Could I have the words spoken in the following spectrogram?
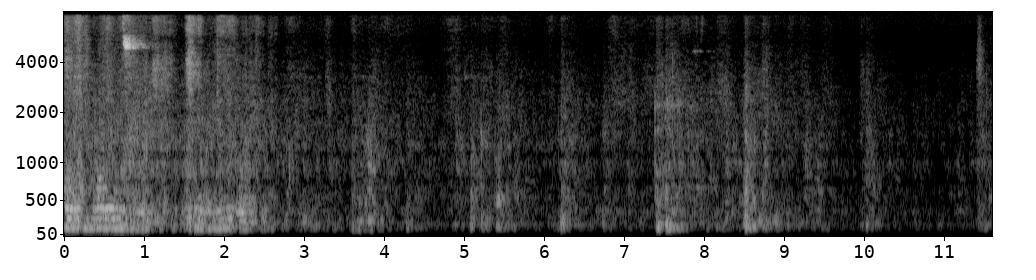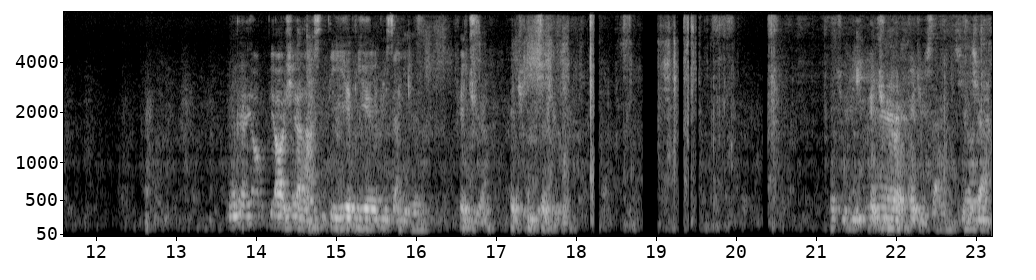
应该要标一下哪是第一页、第二页、第三页配置啊，配置一是什么？配置一、配置二、配置三，写一下。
